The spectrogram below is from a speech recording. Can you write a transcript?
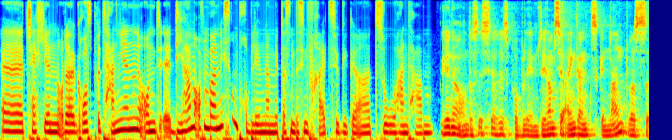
äh, Tschechien oder Großbritannien und äh, die haben offenbar nicht so ein Problem damit, das ein bisschen freizügiger zu handhaben. Genau, und das ist ja das Problem. Sie haben es ja eingangs genannt, was, äh,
